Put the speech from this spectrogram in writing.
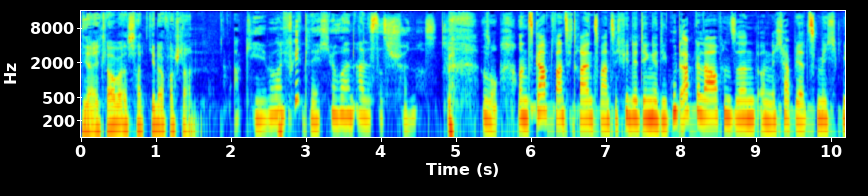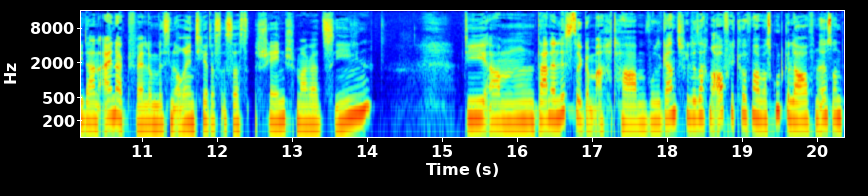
ja, ich glaube, es hat jeder verstanden. Okay, wir wollen friedlich. Wir wollen alles, das schön ist. So, und es gab 2023 viele Dinge, die gut abgelaufen sind. Und ich habe jetzt mich wieder an einer Quelle ein bisschen orientiert. Das ist das Change Magazin, die ähm, da eine Liste gemacht haben, wo sie ganz viele Sachen aufgegriffen haben, was gut gelaufen ist. Und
